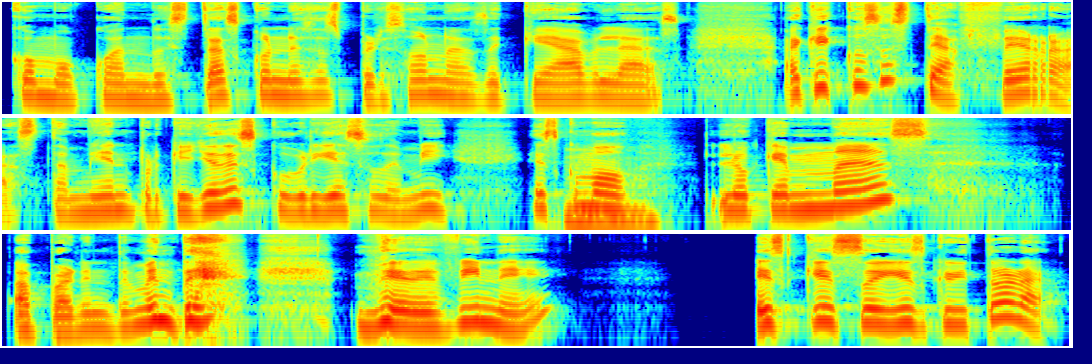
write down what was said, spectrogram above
como cuando estás con esas personas, de qué hablas, a qué cosas te aferras también, porque yo descubrí eso de mí. Es como lo que más aparentemente me define es que soy escritora.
